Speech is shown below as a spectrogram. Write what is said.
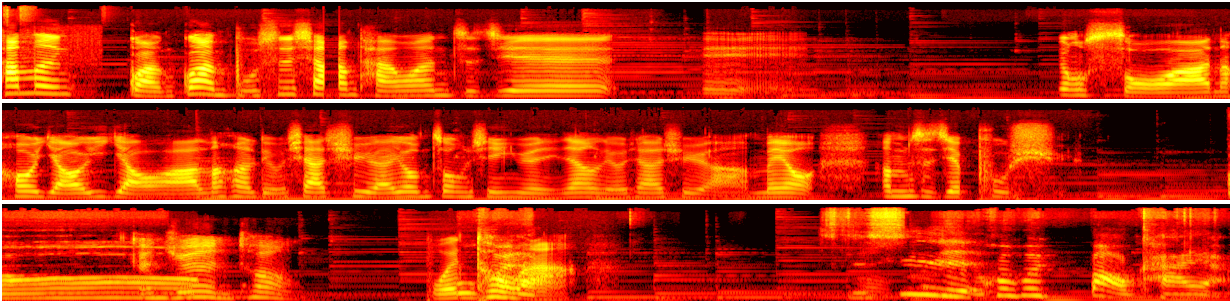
他们管罐不是像台湾直接诶、用手啊，然后摇一摇啊，让它流下去啊，用重心原理这样流下去啊，没有，他们直接 push，哦，感觉很痛。不会痛啊，只是会不会爆开啊？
